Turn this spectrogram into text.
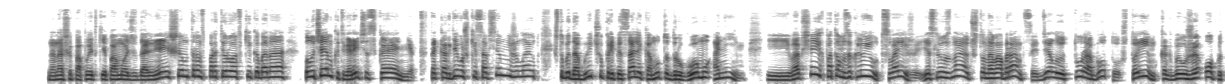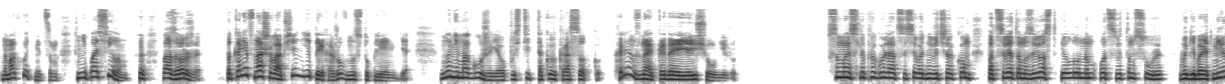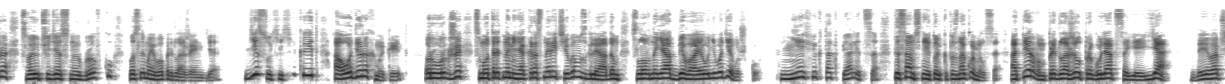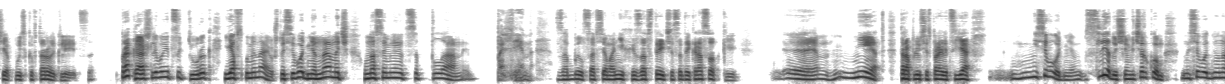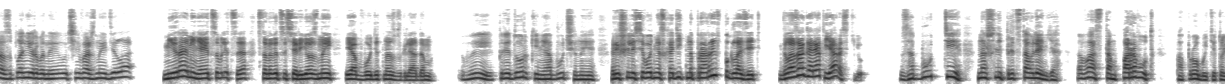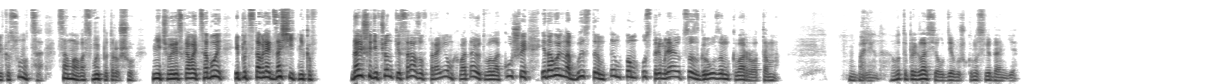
На наши попытки помочь в дальнейшем транспортировке кабана получаем категорическое «нет», так как девушки совсем не желают, чтобы добычу приписали кому-то другому, а не им. И вообще их потом заклюют, свои же, если узнают, что новобранцы делают ту работу, что им, как бы уже опытным охотницам, не по силам. Позор же. Под конец нашего общения перехожу в наступление. Но не могу же я упустить такую красотку. Хрен знает, когда я ее еще увижу. В смысле прогуляться сегодня вечерком под светом звезд и лунным отсветом суры? Выгибает Мира свою чудесную бровку после моего предложения. Дису хихикает, а Одера хмыкает. Рурк же смотрит на меня красноречивым взглядом, словно я отбиваю у него девушку. Нефиг так пялиться, ты сам с ней только познакомился, а первым предложил прогуляться ей я. Да и вообще пусть ко второй клеится. Прокашливается тюрок, я вспоминаю, что сегодня на ночь у нас имеются планы. Блин, забыл совсем о них из-за встречи с этой красоткой. Э, нет, тороплюсь исправиться я. Не сегодня, следующим вечерком. На сегодня у нас запланированы очень важные дела. Мира меняется в лице, становится серьезной и обводит нас взглядом. «Вы, придурки необученные, решили сегодня сходить на прорыв поглазеть? Глаза горят яростью. «Забудьте, нашли представление. Вас там порвут. Попробуйте только сунуться, сама вас выпотрошу. Нечего рисковать собой и подставлять защитников». Дальше девчонки сразу втроем хватают волокуши и довольно быстрым темпом устремляются с грузом к воротам. Блин, вот и пригласил девушку на свидание.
